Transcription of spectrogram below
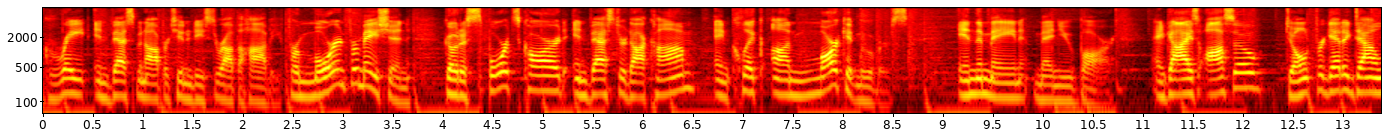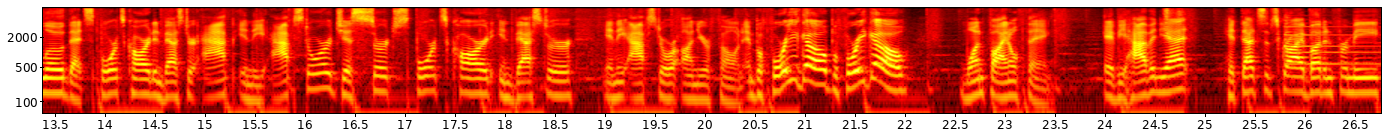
great investment opportunities throughout the hobby. For more information, Go to sportscardinvestor.com and click on Market Movers in the main menu bar. And guys, also, don't forget to download that Sports Card Investor app in the App Store. Just search Sports Card Investor in the App Store on your phone. And before you go, before you go, one final thing. If you haven't yet, hit that subscribe button for me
